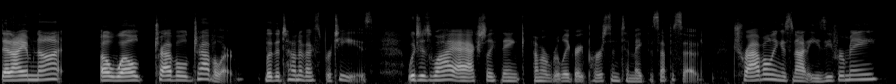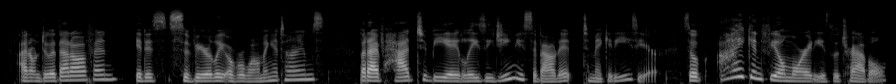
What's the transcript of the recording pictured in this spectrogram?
that I am not a well traveled traveler with a ton of expertise, which is why I actually think I'm a really great person to make this episode. Traveling is not easy for me. I don't do it that often. It is severely overwhelming at times, but I've had to be a lazy genius about it to make it easier. So if I can feel more at ease with travel,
